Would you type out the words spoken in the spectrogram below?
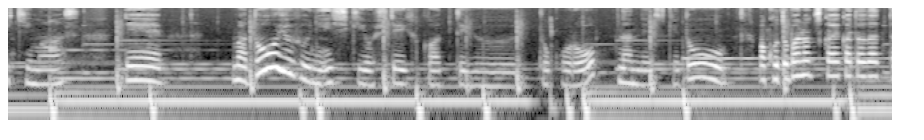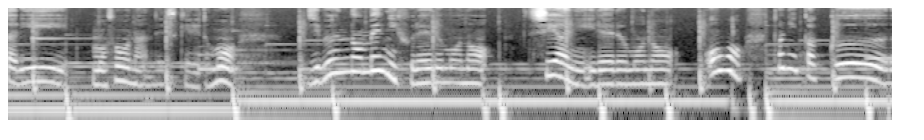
いきます。で、まあ、どういうふうに意識をしていくかっていうところなんですけど、まあ、言葉の使い方だったりもそうなんですけれども自分の目に触れるもの視野に入れるものをとにかく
